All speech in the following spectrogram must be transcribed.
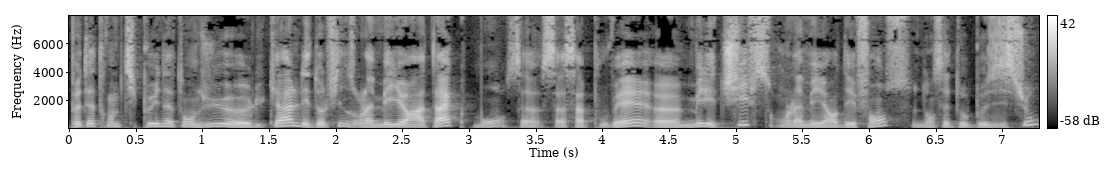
peut-être un petit peu inattendue, Lucas, les Dolphins ont la meilleure attaque. Bon, ça ça pouvait, mais les Chiefs ont la meilleure défense dans cette opposition.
